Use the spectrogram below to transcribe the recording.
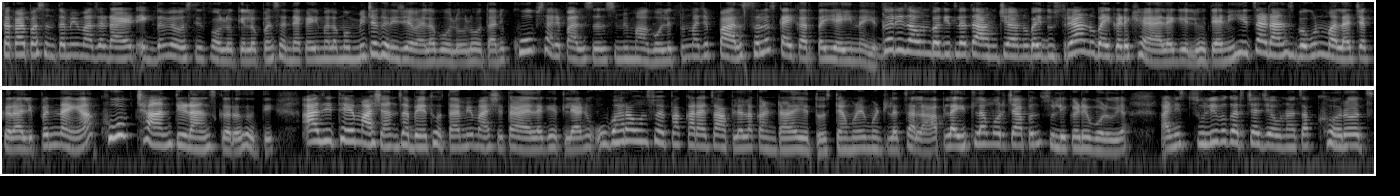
सकाळपासून तर मी माझं डाएट एकदम व्यवस्थित फॉलो केलं पण संध्याकाळी मला मम्मीच्या घरी जे जेवायला बोलवलं होतं आणि खूप सारे पार्सल्स मी मागवलेत पण माझे पार्सलच काही करता येई नाही घरी जाऊन बघितलं तर आमची अनुबाई दुसऱ्या अनुबाईकडे खेळायला गेली होती आणि हिचा डान्स बघून मला चक्कर आली. पण नाही हा खूप छान ती डान्स करत होती. आज इथे माशांचा बेत होता मी मासे तळायला घेतले आणि उभा राहून स्वयंपाक करायचा आपल्याला कंटाळा येतोच. त्यामुळे म्हटलं चला आपला इथला मोर्चा आपण चुलीकडे वळूया. आणि चुलीवरच्या जेवणाचा खरंच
